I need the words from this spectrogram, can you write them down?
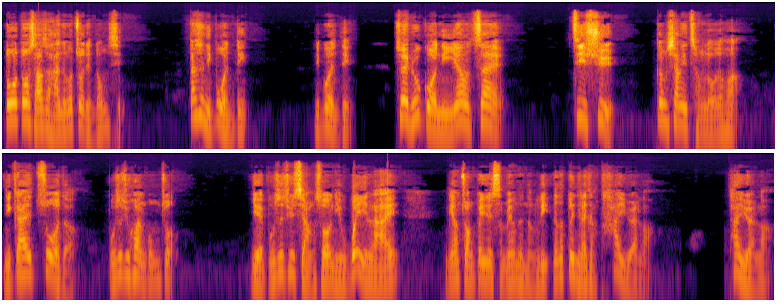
多多少少还能够做点东西，但是你不稳定，你不稳定，所以如果你要再继续更上一层楼的话，你该做的不是去换工作，也不是去想说你未来你要装备一些什么样的能力，那个对你来讲太远了。太远了，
